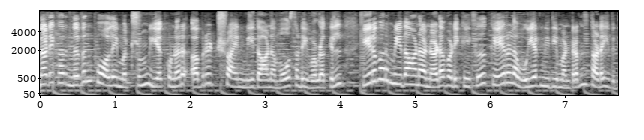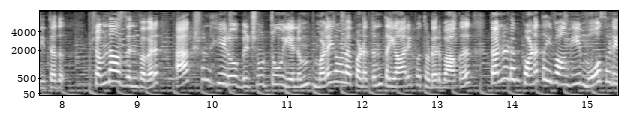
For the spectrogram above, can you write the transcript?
நடிகர் நிவின் பாலி மற்றும் இயக்குனர் அபிரிட் ஷைன் மீதான மோசடி வழக்கில் இருவர் மீதான நடவடிக்கைக்கு கேரள உயர்நீதிமன்றம் தடை விதித்தது. ஷம்னாஸ் என்பவர் ஆக்ஷன் ஹீரோ பிஜு டூ எனும் மலையாள படத்தின் தயாரிப்பு தொடர்பாக தன்னிடம் பணத்தை வாங்கி மோசடி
